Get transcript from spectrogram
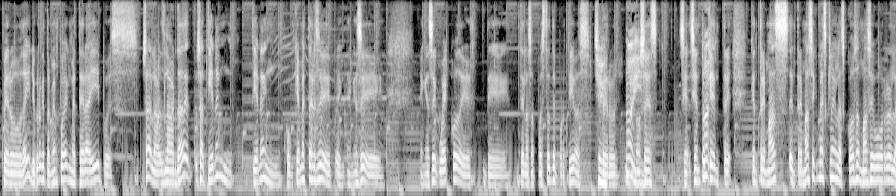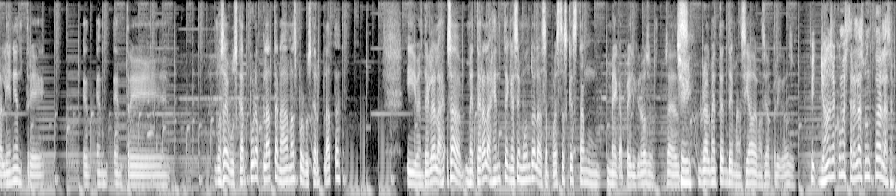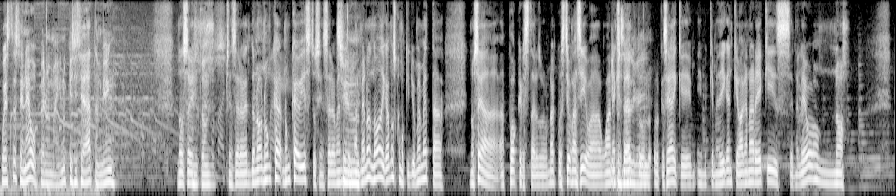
pero de ahí, yo creo que también pueden meter ahí, pues, o sea, la, verdad, o sea, tienen, tienen con qué meterse en, ese en ese hueco de, las apuestas deportivas. Pero no, sé, siento que entre que entre más entre más se mezclan las cosas, más se borra la línea entre entre no sé, buscar pura plata nada más por buscar plata y venderle a la, o sea, meter a la gente en ese mundo de las apuestas que es tan mega peligroso. O sea, es realmente demasiado, demasiado peligroso. Yo no sé cómo estará el asunto de las apuestas en Evo, pero me imagino que sí se da también. No sé, Entonces, sinceramente, no, nunca, nunca he visto, sinceramente. Al menos no, digamos como que yo me meta, no sé, a, PokerStars o una cuestión así, o a OneXBet o lo, que sea, y que, y que me digan que va a ganar X en el Evo, no.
